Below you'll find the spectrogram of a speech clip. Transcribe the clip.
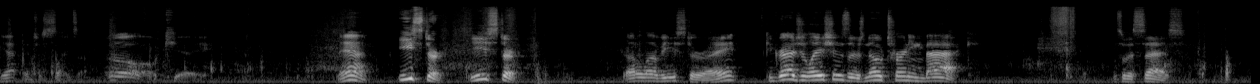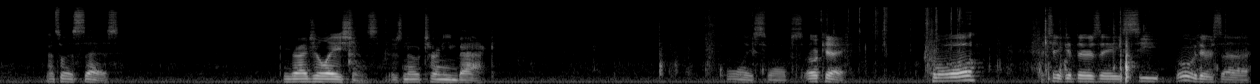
Yeah, it just slides out. Okay. Man, Easter. Easter. Gotta love Easter, right? Congratulations, there's no turning back. That's what it says. That's what it says. Congratulations, there's no turning back. Holy smokes. Okay. Cool. I take it there's a C. Oh, there's a.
